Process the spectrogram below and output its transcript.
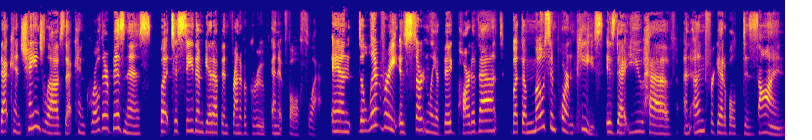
that can change lives, that can grow their business, but to see them get up in front of a group and it fall flat. And delivery is certainly a big part of that. But the most important piece is that you have an unforgettable design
